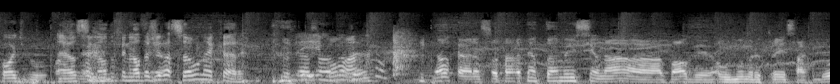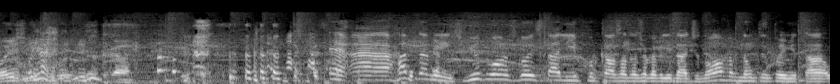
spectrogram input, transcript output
código. É o sinal do final da geração, né, cara? E aí, vamos lá. Não, cara, só tava tentando ensinar a Valve o número 3, saca? 2 É, ah, rapidamente, Guild Wars 2 tá ali por causa da jogabilidade nova, não tentou imitar o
